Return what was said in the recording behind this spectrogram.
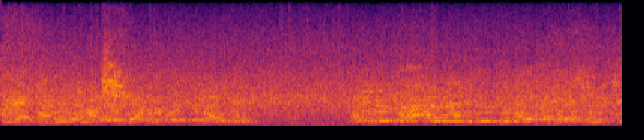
আমরা একটা আমাদের এখনও করতে পারি নাই তাদের শুনেছি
